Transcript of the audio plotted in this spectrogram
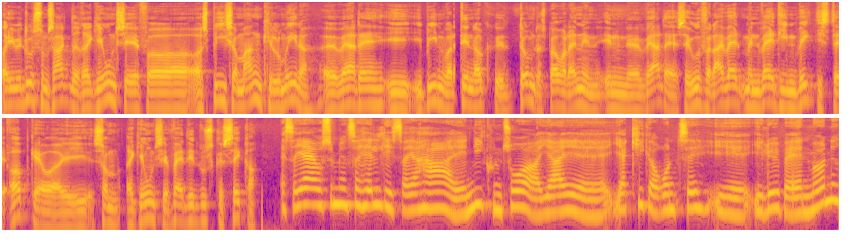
Og Eva, du er som sagt regionschef og, og spiser mange kilometer øh, hver dag i, i bilen. Det er nok øh, dumt at spørge, hvordan en, en øh, hverdag ser ud for dig, men hvad er dine vigtigste opgaver i, som regionschef? Hvad er det, du skal sikre? Altså, jeg er jo simpelthen så heldig, så jeg har øh, ni kontorer, jeg, øh, jeg kigger rundt til i, i løbet af en måned,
